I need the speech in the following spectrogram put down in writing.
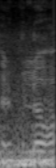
hacer los.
